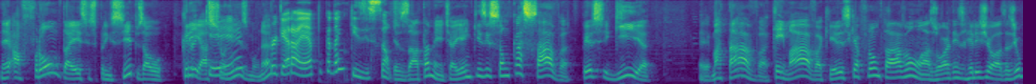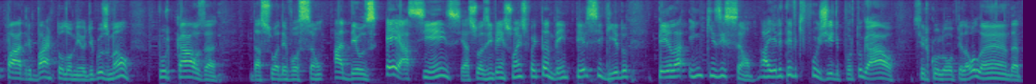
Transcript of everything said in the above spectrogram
né, afronta a esses princípios, ao criacionismo, porque, né? Porque era a época da Inquisição. Exatamente. Aí a Inquisição caçava, perseguia, eh, matava, queimava aqueles que afrontavam as ordens religiosas. E o padre Bartolomeu de Gusmão, por causa da sua devoção a Deus e à ciência, as suas invenções, foi também perseguido pela Inquisição. Aí ele teve que fugir de Portugal, circulou pela Holanda.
